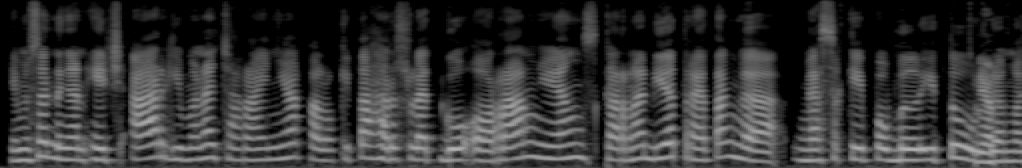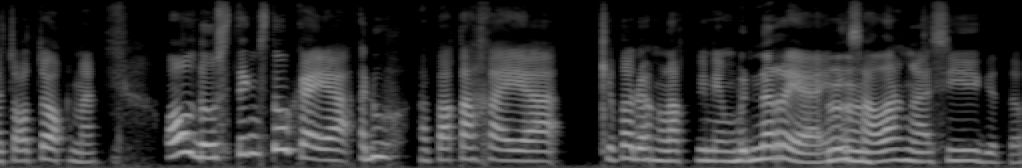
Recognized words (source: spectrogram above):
ya misalnya dengan HR gimana caranya kalau kita harus let go orang yang karena dia ternyata nggak nggak capable itu Yap. udah nggak cocok nah all those things tuh kayak aduh apakah kayak kita udah ngelakuin yang bener ya? Ini Mm-mm. salah nggak sih? Gitu.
